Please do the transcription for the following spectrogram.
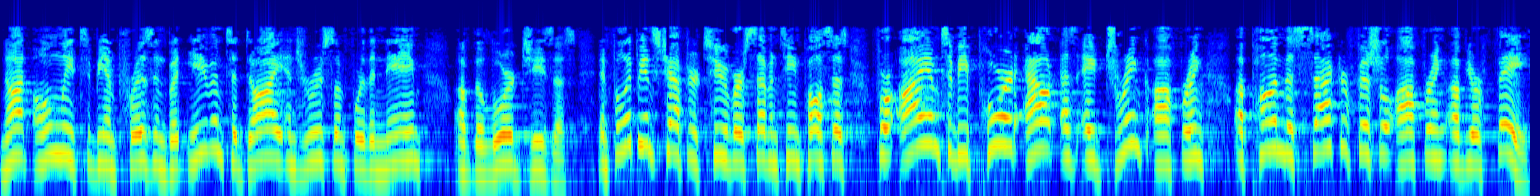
not only to be imprisoned, but even to die in Jerusalem for the name of the Lord Jesus. In Philippians chapter 2 verse 17, Paul says, For I am to be poured out as a drink offering upon the sacrificial offering of your faith.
